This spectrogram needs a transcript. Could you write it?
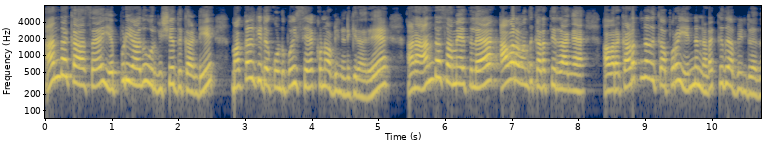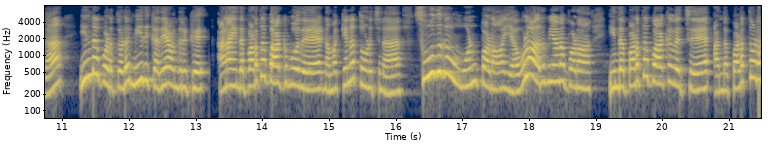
அந்த காசை எப்படியாவது ஒரு விஷயத்துக்காண்டி மக்கள் கிட்ட கொண்டு போய் சேர்க்கணும் அப்படின்னு நினைக்கிறாரு. ஆனா அந்த சமயத்துல அவரை வந்து கடத்திடுறாங்க. அவரை கடத்தினதுக்கு அப்புறம் என்ன நடக்குது அப்படின்றதுதான் இந்த படத்தோட மீதி கதையா வந்திருக்கு. ஆனா இந்த படத்தை பார்க்கும்போது நமக்கு என்ன தோணுச்சுன்னா சூதுகம் ஒன் படம் எவ்வளோ அருமையான படம். இந்த படத்தை பார்க்க வச்சு அந்த படத்தோட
